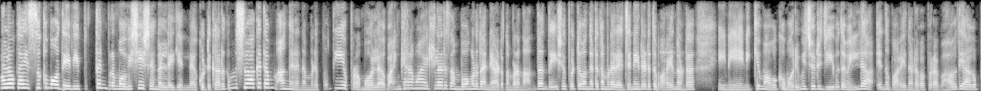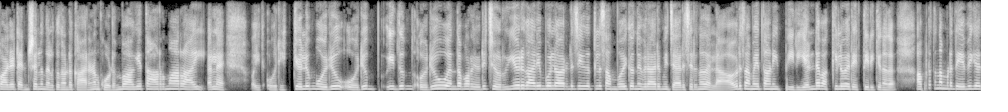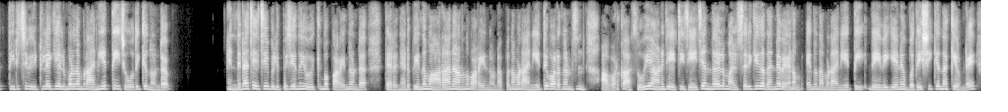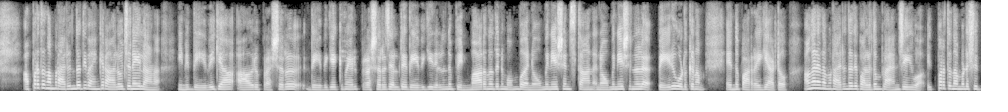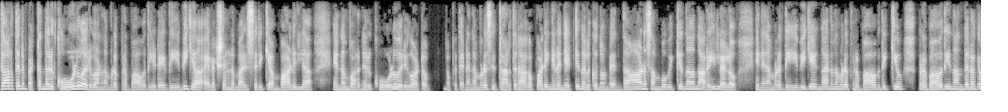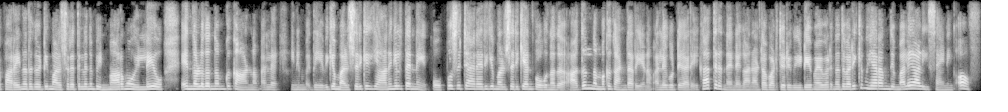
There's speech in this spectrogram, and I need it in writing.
Hello guys സുഖമോ ദേവി പുത്തൻ promo വിശേഷങ്ങളിലേക്ക് എല്ലാ കുട്ടിക്കാർക്കും സ്വാഗതം. അങ്ങനെ നമ്മുടെ പുതിയ പ്രമോയിൽ ഭയങ്കരമായിട്ടുള്ള ഒരു സംഭവങ്ങൾ തന്നെയാണ് നമ്മുടെ നന്ദൻ ദേഷ്യപ്പെട്ട് വന്നിട്ട് നമ്മുടെ രചനയുടെ അടുത്ത് പറയുന്നുണ്ട്. ഇനി എനിക്കും അവക്കും ഒരുമിച്ചൊരു ജീവിതമില്ല എന്ന് പറയുന്നുണ്ട്. അപ്പൊ പ്രഭാവതി ആകപ്പാടെ ടെൻഷനിൽ നിൽക്കുന്നുണ്ട്. കാരണം കുടുംബം ആകെ താറുമാറായി അല്ലെ? ഒരിക്കലും ഒരു ഒരു ഇതും ഒരു എന്താ പറയുക ഒരു ചെറിയൊരു കാര്യം പോലും അവരുടെ ജീവിതത്തിൽ സംഭവിക്കുമെന്ന് ഇവരാരും വിചാരിച്ചിരുന്നതല്ല. ആ ഒരു സമയത്താണ് ഈ പിരിയലിന്റെ വക്കിൽ വരെ എത്തിയിരിക്കുന്നത്. അപ്പുറത്ത് നമ്മുടെ ദേവിക തിരിച്ച് വീട്ടിലേക്ക് ചെല്ലുമ്പോൾ നമ്മുടെ അനിയത്തി ചോദിക്കുന്നുണ്ട് എന്തിനാ ചേച്ചിയെ വിളിപ്പിച്ചെന്ന് ചോദിക്കുമ്പോൾ പറയുന്നുണ്ട് തെരഞ്ഞെടുപ്പിൽ നിന്ന് മാറാനാണെന്ന് പറയുന്നുണ്ട്. അപ്പൊ നമ്മുടെ അനിയത്തി പറയുന്നുണ്ട് അവർക്ക് അസൂയാണ് ചേച്ചി ചേച്ചി എന്തായാലും മത്സരിക്കുക തന്നെ വേണം എന്ന് നമ്മുടെ അനിയത്തി ദേവികേനെ ഉപദേശിക്കുന്നൊക്കെ ഉണ്ട്. അപ്പുറത്ത് നമ്മുടെ അരുന്ധതി ഭയങ്കര ആലോചനയിലാണ്. ഇനി ദേവിക ആ ഒരു പ്രഷർ ദേവികയ്ക്ക് മേൽ പ്രഷർ ചെലുത്തി ദേവിക ഇതിൽ നിന്ന് പിന്മാറുന്നതിന് മുമ്പ് നോമിനേഷൻ സ്ഥാന നോമിനേഷനിൽ പേര് കൊടുക്കണം എന്ന് പറയുക കേട്ടോ. അങ്ങനെ നമ്മുടെ അരുന്ധതി പലതും പ്ലാൻ ചെയ്യുക ഇപ്പുറത്ത് നമ്മുടെ സിദ്ധാർത്ഥന് പെട്ടെന്നൊരു കോൾ വരുവാണ് നമ്മുടെ പ്രഭാവതിയുടെ ദേവിക ഇലക്ഷനിൽ മത്സരിക്കാൻ പാടില്ല എന്നും പറഞ്ഞൊരു കോൾ വരിക കേട്ടോ. അപ്പൊ തന്നെ നമ്മുടെ സിദ്ധാർത്ഥൻ ആകപ്പാടെ ഇങ്ങനെ ഞെട്ടി നിൽക്കുന്നുണ്ട്. എന്താണ് സംഭവിക്കുന്നതെന്ന് അറിയില്ലല്ലോ. ഇനി നമ്മുടെ ദേവിക്ക് എങ്ങാനും നമ്മുടെ പ്രഭാവതിക്കും പ്രഭാവതി നന്ദനൊക്കെ പറയുന്നത് കേട്ടി മത്സരത്തിൽ നിന്ന് പിന്മാറുമോ ഇല്ലയോ എന്നുള്ളതൊന്നും നമുക്ക് കാണണം അല്ലെ? ഇനി ദേവിക്ക് മത്സരിക്കുകയാണെങ്കിൽ തന്നെ ഓപ്പോസിറ്റ് ആരായിരിക്കും മത്സരിക്കാൻ പോകുന്നത്? അതും നമുക്ക് കണ്ടറിയണം അല്ലെ കൂട്ടുകാരെ? കാത്തിരുന്ന് തന്നെ കാണാം കേട്ടോ. അടുത്തൊരു വീഡിയോയുമായി വരുന്നത് വരയ്ക്കും. Here the Malayali signing off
